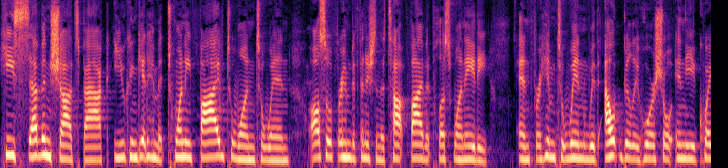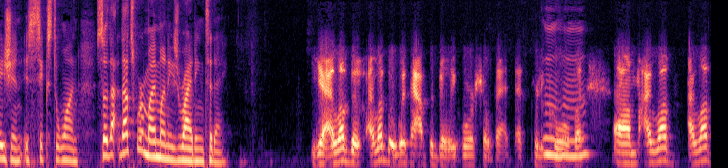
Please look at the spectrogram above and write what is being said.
He's seven shots back. You can get him at 25 to 1 to win. Also, for him to finish in the top five at plus 180. And for him to win without Billy Horschel in the equation is six to one. So that, that's where my money's riding today. Yeah, I love the I love the without the Billy Horschel bet. That's pretty cool. Mm-hmm. But um, I love I love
